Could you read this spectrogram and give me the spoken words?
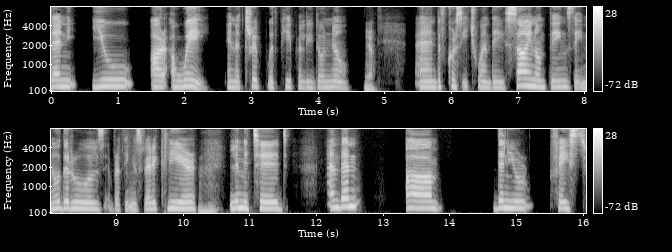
then you are away in a trip with people you don't know Yeah. and of course each one they sign on things they know the rules everything is very clear Mhm. limited and then um then you're faced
